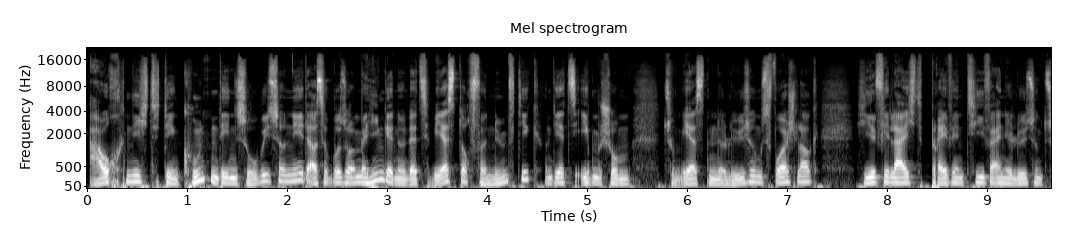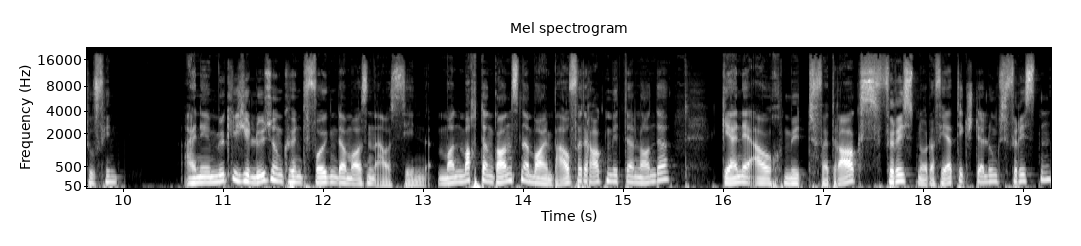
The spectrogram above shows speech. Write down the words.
auch nicht den Kunden, den sowieso nicht. Also wo soll man hingehen? Und jetzt wäre es doch vernünftig und jetzt eben schon zum ersten Lösungsvorschlag, hier vielleicht präventiv eine Lösung zu finden. Eine mögliche Lösung könnte folgendermaßen aussehen. Man macht einen ganz normalen Bauvertrag miteinander, gerne auch mit Vertragsfristen oder Fertigstellungsfristen.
